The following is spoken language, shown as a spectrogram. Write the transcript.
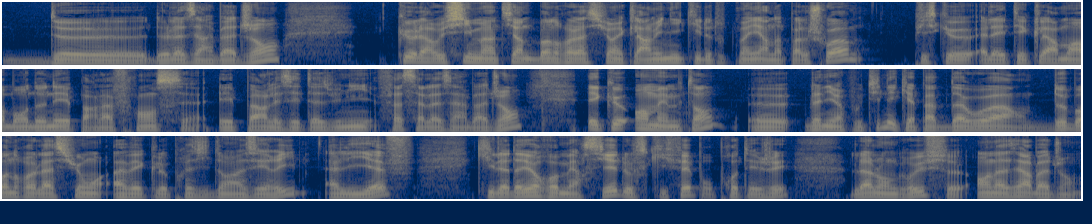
de, de l'Azerbaïdjan, que la Russie maintient de bonnes relations avec l'Arménie, qui de toute manière n'a pas le choix, puisqu'elle a été clairement abandonnée par la France et par les États-Unis face à l'Azerbaïdjan, et qu'en même temps, euh, Vladimir Poutine est capable d'avoir de bonnes relations avec le président Azeri, Aliyev, qu'il a d'ailleurs remercié de ce qu'il fait pour protéger la langue russe en Azerbaïdjan.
